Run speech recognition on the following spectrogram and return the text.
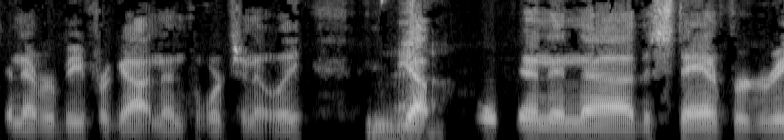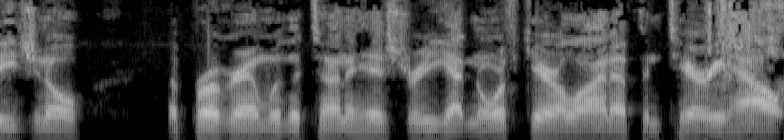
to never be forgotten, unfortunately. You got Fullerton in uh, the Stanford Regional, a program with a ton of history. You got North Carolina up in Terre Haute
